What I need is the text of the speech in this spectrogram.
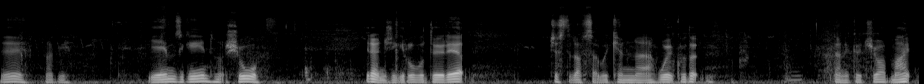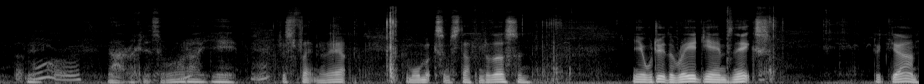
Yeah, maybe yams again, not sure. You don't need to get all the dirt out, just enough so we can uh, work with it. Done a good job, mate. Bit Yeah. more. No, I reckon it's alright, eh? Yeah. Yeah. Just flatten it out and we'll mix some stuff into this and yeah, we'll do the red yams next. Good going.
